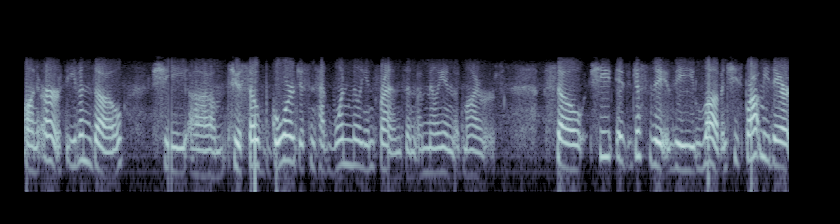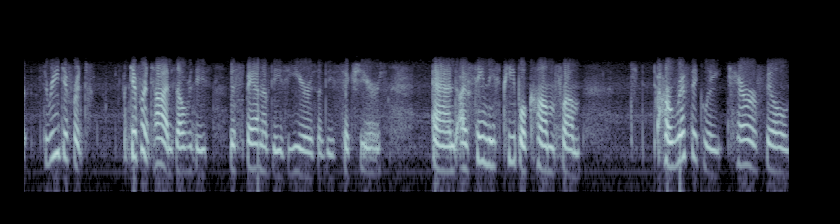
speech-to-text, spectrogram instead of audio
on earth, even though she um she was so gorgeous and had 1 million friends and a million admirers. So she it just the the love and she's brought me there three different different times over these the span of these years, of these six years. And I've seen these people come from horrifically terror filled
